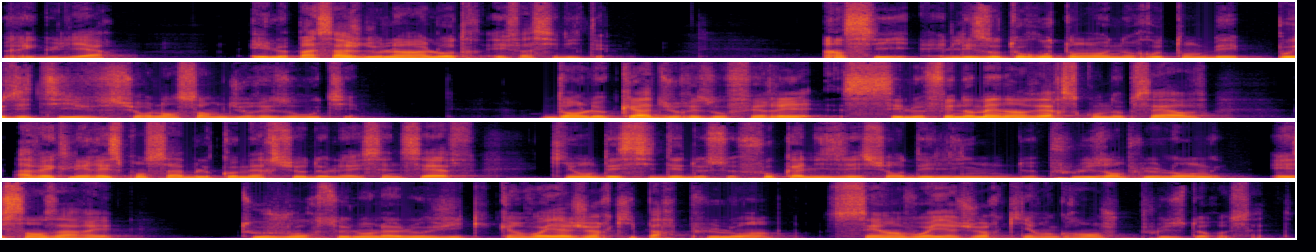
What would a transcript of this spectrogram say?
régulières, et le passage de l'un à l'autre est facilité. Ainsi, les autoroutes ont une retombée positive sur l'ensemble du réseau routier. Dans le cas du réseau ferré, c'est le phénomène inverse qu'on observe avec les responsables commerciaux de la SNCF qui ont décidé de se focaliser sur des lignes de plus en plus longues et sans arrêt, toujours selon la logique qu'un voyageur qui part plus loin, c'est un voyageur qui engrange plus de recettes.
